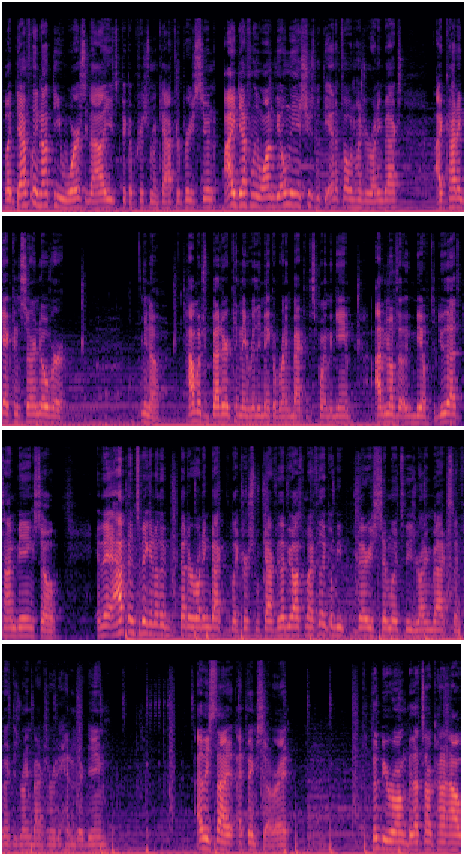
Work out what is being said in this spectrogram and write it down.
But definitely not the worst value to pick up Christian McCaffrey pretty soon. I definitely want him. The only issues with the NFL 100 running backs, I kind of get concerned over, you know, how much better can they really make a running back at this point in the game. I don't know if they'll be able to do that at the time being. So if they happen to make another better running back like Christian McCaffrey, that'd be awesome. But I feel like it'll be very similar to these running backs. And I feel like these running backs are already ahead of their game. At least I, I think so, right? Could be wrong, but that's how kind of how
